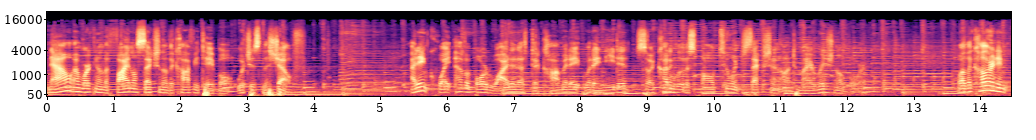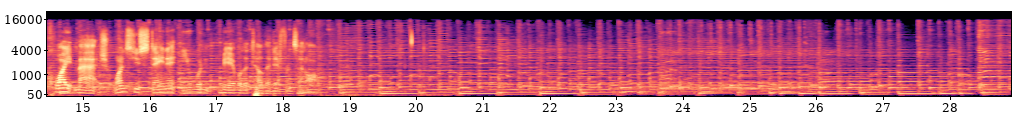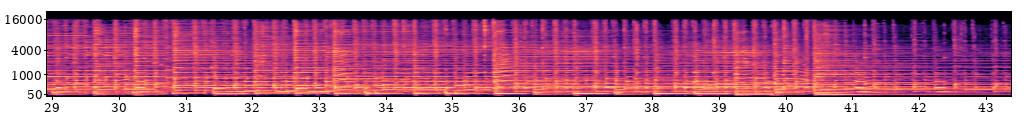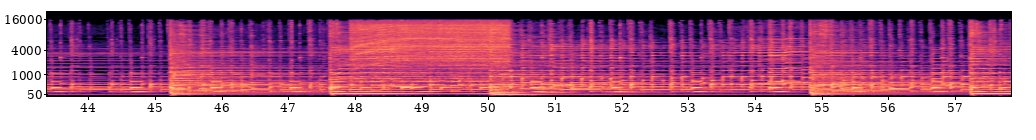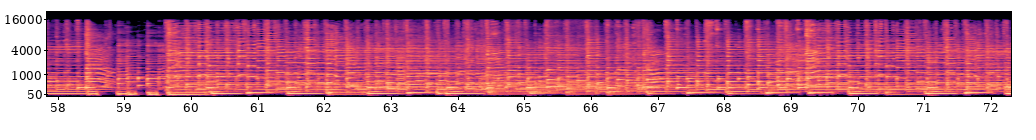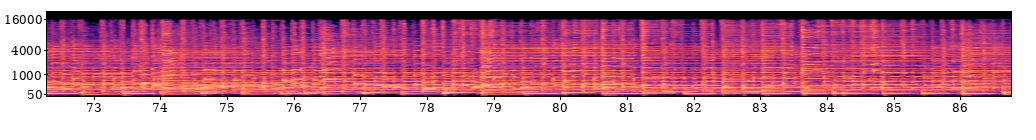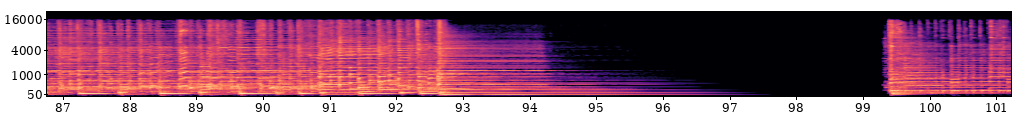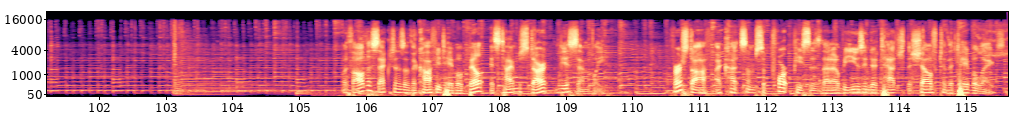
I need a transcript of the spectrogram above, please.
Now I'm working on the final section of the coffee table, which is the shelf. I didn't quite have a board wide enough to accommodate what I needed, so I cut and glued a small 2 inch section onto my original board. While the color didn't quite match, once you stain it, you wouldn't be able to tell the difference at all. With all the sections of the coffee table built, it's time to start the assembly. First off, I cut some support pieces that I'll be using to attach the shelf to the table legs.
